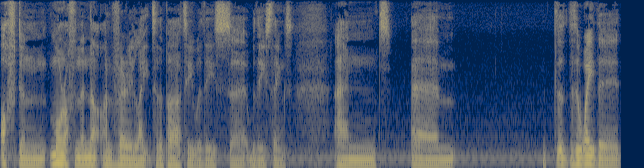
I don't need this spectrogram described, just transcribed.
often more often than not I'm very late to the party with these uh, with these things, and um, the the way the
